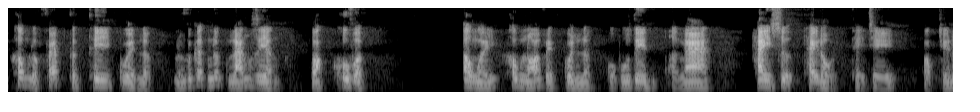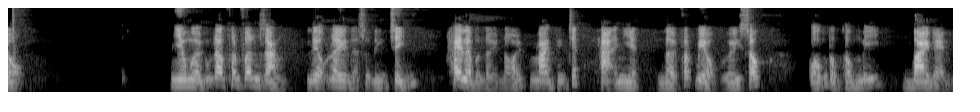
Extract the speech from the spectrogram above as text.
không được phép thực thi quyền lực đối với các nước láng giềng hoặc khu vực. Ông ấy không nói về quyền lực của Putin ở Nga hay sự thay đổi thể chế hoặc chế độ. Nhiều người cũng đang phân vân rằng liệu đây là sự đính chính hay là một lời nói mang tính chất hạ nhiệt lời phát biểu gây sốc của ông Tổng thống Mỹ Biden.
